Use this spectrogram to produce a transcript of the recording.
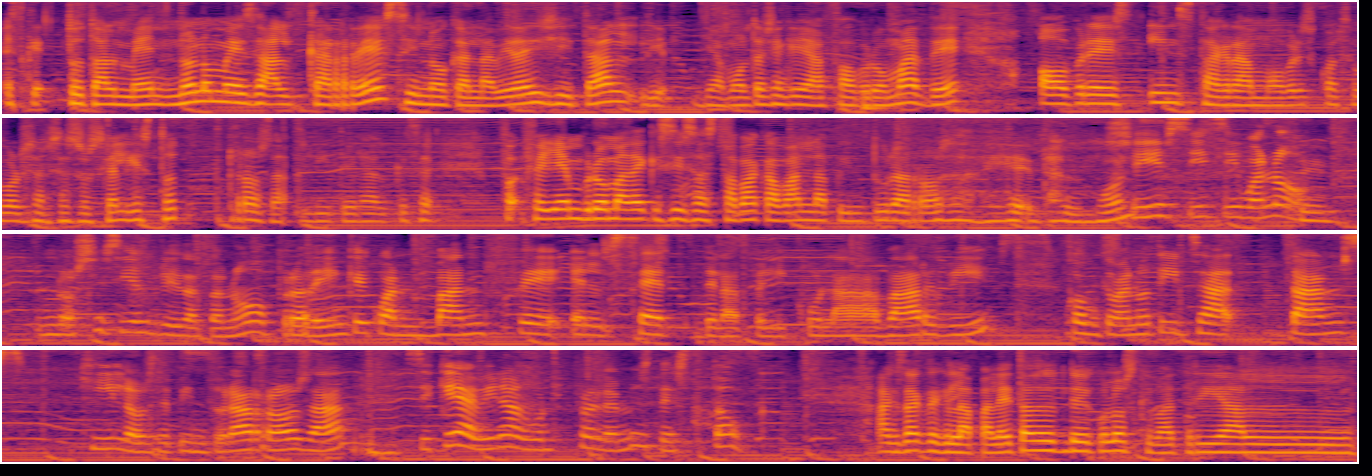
És que totalment, no només al carrer, sinó que en la vida digital hi ha molta gent que ja fa broma de obres Instagram, obres qualsevol xarxa social i és tot rosa, literal. Que se... fe- Feien broma de que si s'estava acabant la pintura rosa de, del món. Sí, sí, sí, bueno, Sí. no sé si és veritat o no, però deien que quan van fer el set de la pel·lícula Barbie, com que van utilitzar tants quilos de pintura rosa, sí que hi havia alguns problemes d'estoc. Exacte, que la paleta de, de colors que va triar el,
